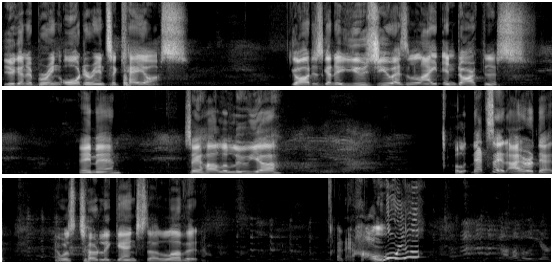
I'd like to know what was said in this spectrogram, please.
You're going to bring order into chaos. God is going to use you as light in darkness. Amen. Say hallelujah. hallelujah. That's it. I heard that. That was totally gangster. I love it. Hallelujah. Hallelujah.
